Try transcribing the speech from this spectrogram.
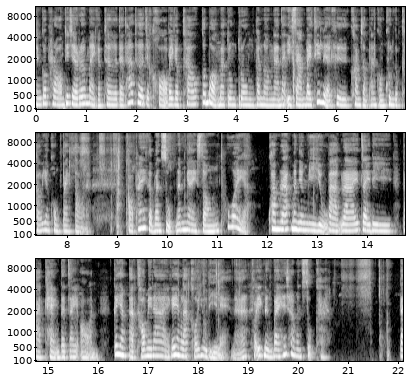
ฉันก็พร้อมที่จะเริ่มใหม่กับเธอ แต่ถ้าเธอจะขอไปกับเขาก็บอกมาตรงๆทำนองนั้นแต่อีกสามใบที่เหลือคือความสัมพันธ์ของคุณกับเขายังคงไปต่อน่ะขอไพ่กับวันศุกร์นั่นไงสองถ้วยอะ ความรักมันยังมีอยู่ ปากร้ายใจดี ปากแข็งแต่ใจอ่อน ก็ยังตัดเขาไม่ได้ ก็ยังรักเขาอยู่ดีแหละนะ ขออีกหนึ่งใบให้ชาววันศุกร์ค่ะแป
